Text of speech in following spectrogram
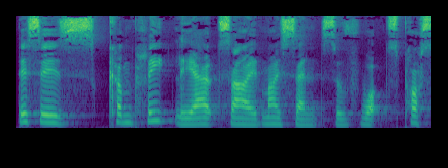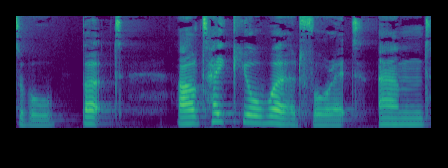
This is completely outside my sense of what's possible, but I'll take your word for it, and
